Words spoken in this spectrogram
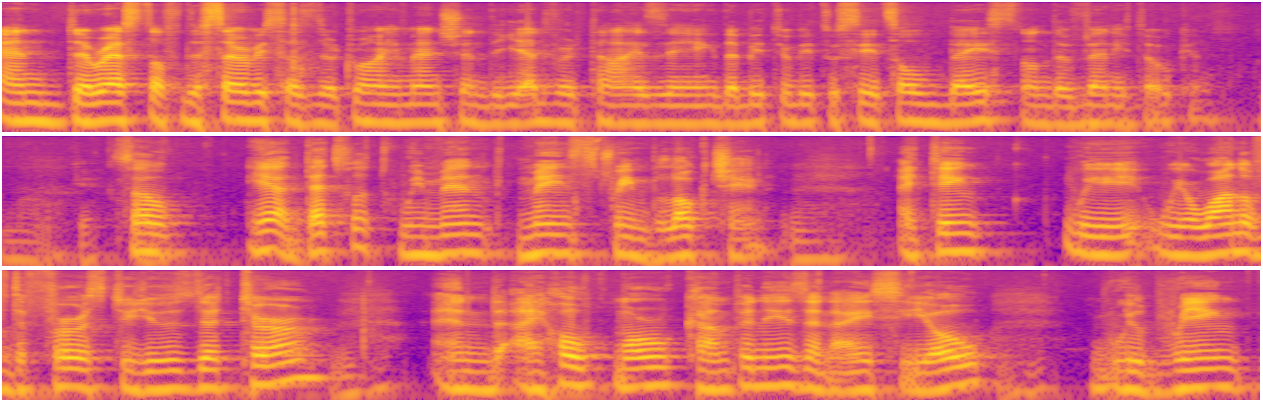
and the rest of the services that Ryan mentioned, the advertising, the B2B2C, it's all based on the Veni token. Oh, okay. So yeah, that's what we meant mainstream blockchain. Mhm. I think we we are one of the first to use that term, and I hope more companies and ICO will bring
